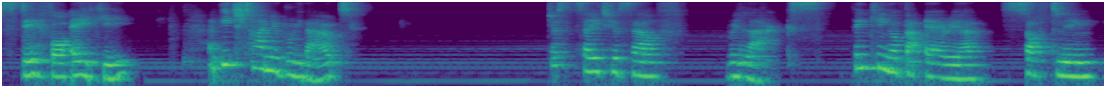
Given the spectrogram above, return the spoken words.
stiff, or achy. And each time you breathe out, just say to yourself, relax, thinking of that area, softening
